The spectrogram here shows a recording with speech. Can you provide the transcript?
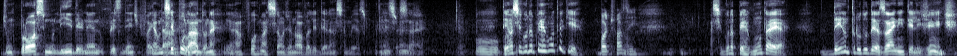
de um próximo líder, né, no presidente que vai É um estar discipulado, né? É. É uma formação de nova liderança mesmo. É necessário. O- Tem uma segunda pergunta aqui. Pode fazer. A segunda pergunta é: dentro do design inteligente,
